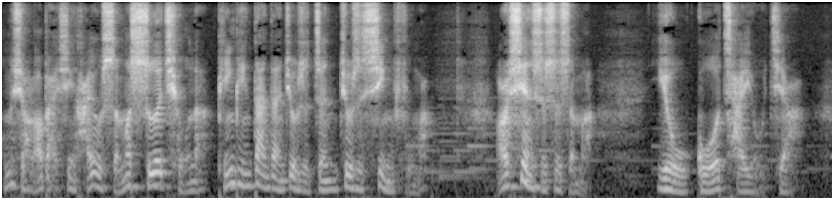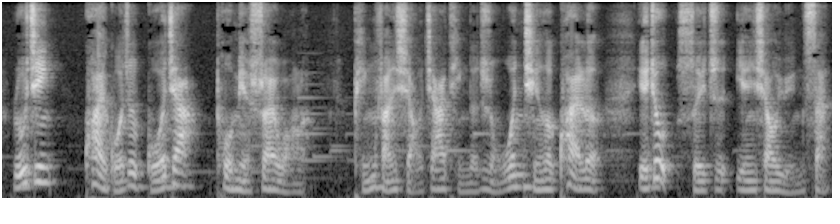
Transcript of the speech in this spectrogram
我们小老百姓还有什么奢求呢？平平淡淡就是真，就是幸福嘛。而现实是什么？有国才有家。如今快国这个国家。破灭衰亡了，平凡小家庭的这种温情和快乐也就随之烟消云散，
